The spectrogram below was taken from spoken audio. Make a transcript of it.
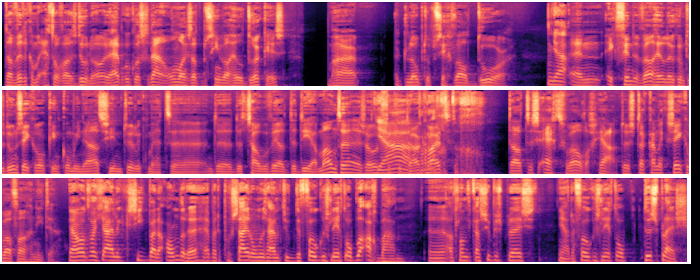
dan wil ik hem echt wel wel eens doen hoor. Dat heb ik ook wel eens gedaan, ondanks dat het misschien wel heel druk is. Maar het loopt op zich wel door. Ja, En ik vind het wel heel leuk om te doen. Zeker ook in combinatie natuurlijk met eh, de, de Zauberwereld, de diamanten en zo. ja prachtig. Dat is echt geweldig. Ja, dus daar kan ik zeker wel van genieten. Ja, want wat je eigenlijk ziet bij de andere, hè, bij de Poseidon, is eigenlijk natuurlijk de focus ligt op de achtbaan. Eh, Atlantica Super Splash, ja, de focus ligt op de splash.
